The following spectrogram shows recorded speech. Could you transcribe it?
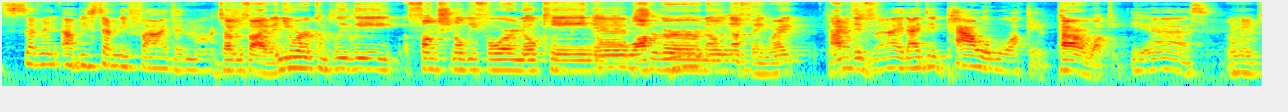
Seven. I'll be seventy-five in March. Seventy-five, and you were completely functional before. No cane, no Absolutely. walker, no nothing, right? That's Active. Right. I did power walking. Power walking. Yes. Mm-hmm.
